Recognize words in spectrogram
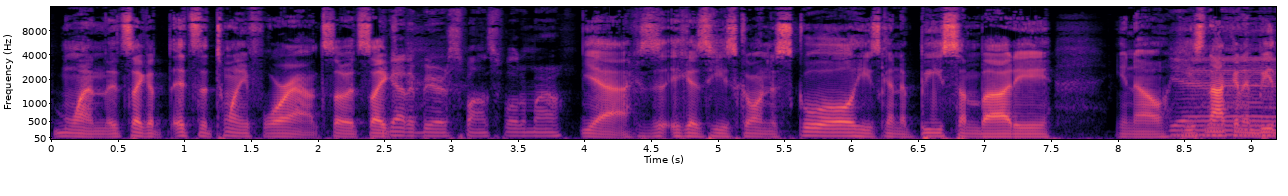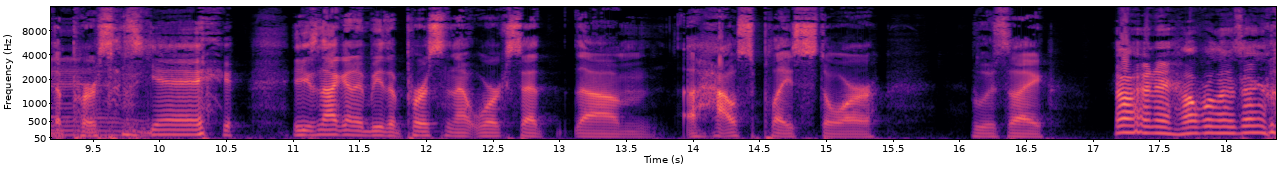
one. It's like a it's a twenty four ounce, so it's like gotta be responsible tomorrow. Yeah, cause, because he's going to school. He's going to be somebody. You know, he's not going to be the person. Yay! he's not going to be the person that works at um, a house place store who's like, "Oh, any help with anything?"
